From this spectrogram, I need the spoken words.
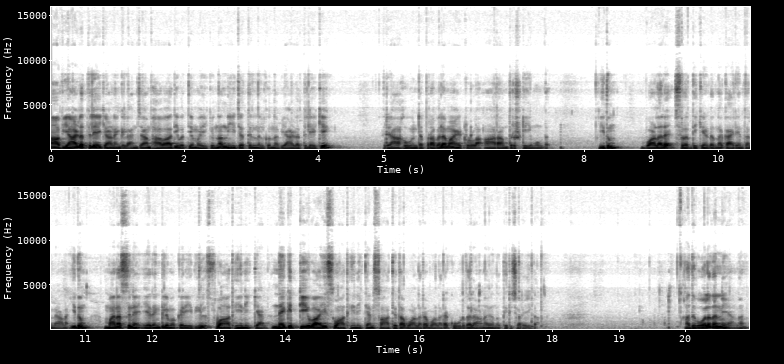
ആ വ്യാഴത്തിലേക്കാണെങ്കിൽ അഞ്ചാം ഭാവാധിപത്യം വഹിക്കുന്ന നീചത്തിൽ നിൽക്കുന്ന വ്യാഴത്തിലേക്ക് രാഹുവിന്റെ പ്രബലമായിട്ടുള്ള ആറാം ദൃഷ്ടിയുമുണ്ട്. ഇതും വളരെ ശ്രദ്ധിക്കേണ്ടുന്ന കാര്യം തന്നെയാണ്. ഇതും മനസ്സിനെ ഏതെങ്കിലുമൊക്കെ രീതിയിൽ സ്വാധീനിക്കാൻ നെഗറ്റീവായി സ്വാധീനിക്കാൻ സാധ്യത വളരെ വളരെ കൂടുതലാണ് എന്ന് തിരിച്ചറിയുക. അതുപോലെ തന്നെയാണ്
